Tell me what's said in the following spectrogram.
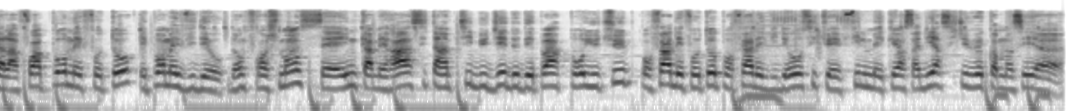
à la fois pour mes photos et pour mes vidéos. Donc franchement, c'est une caméra. Si tu as un petit budget de départ pour YouTube, pour faire des photos, pour faire des vidéos, si tu es filmmaker, c'est-à-dire si tu veux commencer euh,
